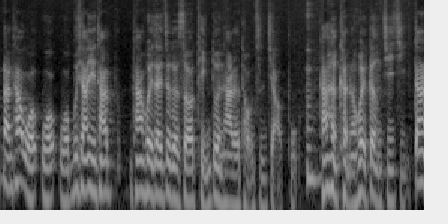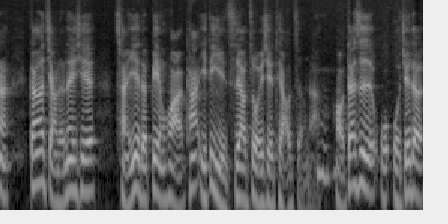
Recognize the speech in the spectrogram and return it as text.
那他我我我不相信他他会在这个时候停顿他的投资脚步，他很可能会更积极。当然。刚刚讲的那些产业的变化，它一定也是要做一些调整啦。好，但是我我觉得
